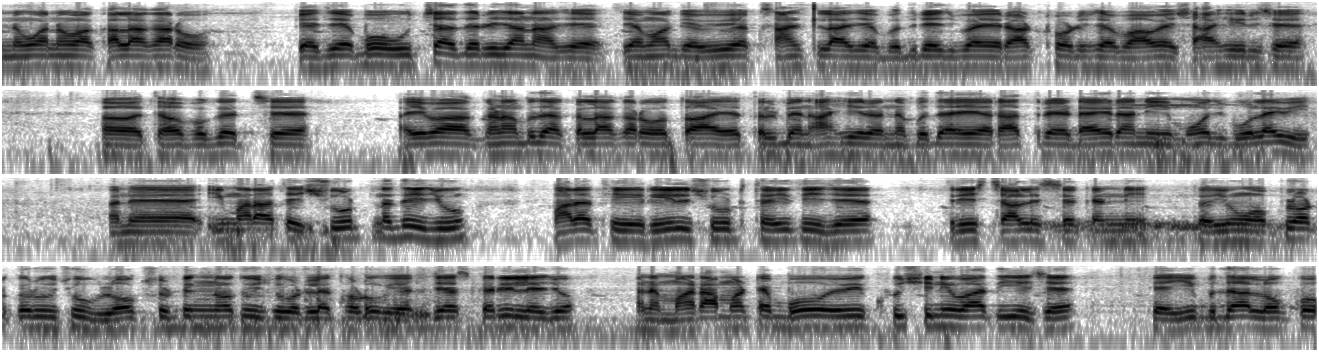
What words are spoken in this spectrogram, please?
નવા નવા કલાકારો કે જે બહુ ઊંચા દરજાના છે, જેમાં કે વિવેક સાંચલા છે, ભદ્રેશભાઈ રાઠોડ છે, ભાવેશ આહિર છે ધ ભગત છે, એવા ઘણા બધા કલાકારો હતા, હેતલબેન આહિર અને બધાએ રાત્રે ડાયરાની મોજ બોલાવી. અને એ મારાથી શૂટ નથી થયું. મારાથી રીલ શૂટ થઈ હતી જે ત્રીસ ચાલીસ સેકન્ડની. તો એ હું અપલોડ કરું છું બ્લોગ શૂટિંગ નહોતું છું એટલે થોડુંક એડજસ્ટ કરી લેજો. અને મારા માટે બહુ એવી ખુશીની વાત એ છે કે એ બધા લોકો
